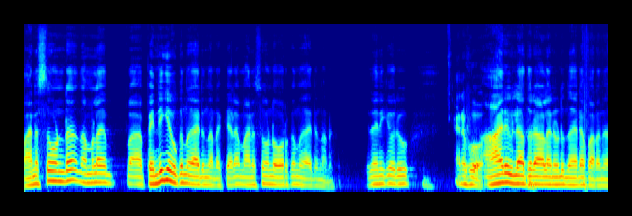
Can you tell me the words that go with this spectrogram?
മനസ്സുകൊണ്ട് നമ്മളെ പെൻഡിങ് വെക്കുന്ന കാര്യം നടക്കില്ല മനസ്സുകൊണ്ട് ഓർക്കുന്ന കാര്യം നടക്കും. ഇതെനിക്കൊരു അനുഭവം. ആരുമില്ലാത്ത ഒരാൾ എന്നോട് നേരെ പറഞ്ഞു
